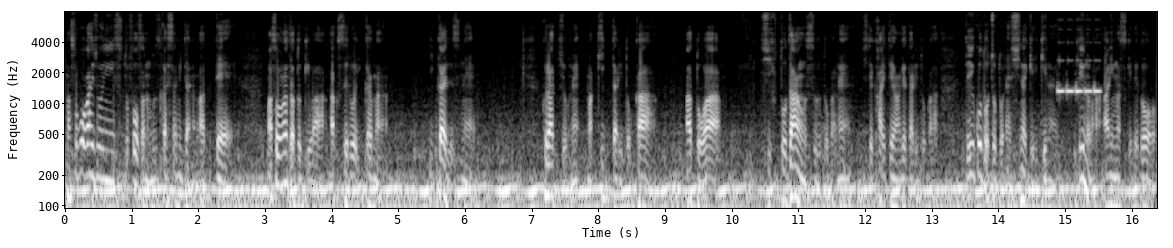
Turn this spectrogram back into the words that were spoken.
まあ、そこが非常にと操作の難しさみたいなのがあって、まあ、そうなった時はアクセルを1回まあ1回ですねクラッチをね、まあ、切ったりとかあとはシフトダウンするとかねして回転上げたりとかっていうことをちょっとねしなきゃいけないっていうのがありますけれど、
